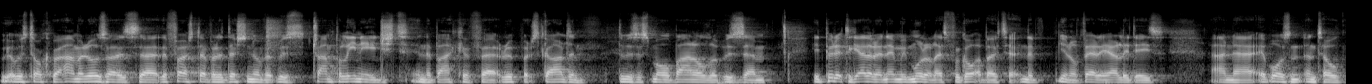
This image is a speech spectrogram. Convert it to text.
We always talk about Amorosa as uh, the first ever edition of it was trampoline aged in the back of uh, Rupert's garden. There was a small barrel that was um, he'd put it together and then we more or less forgot about it in the you know very early days. And uh, it wasn't until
